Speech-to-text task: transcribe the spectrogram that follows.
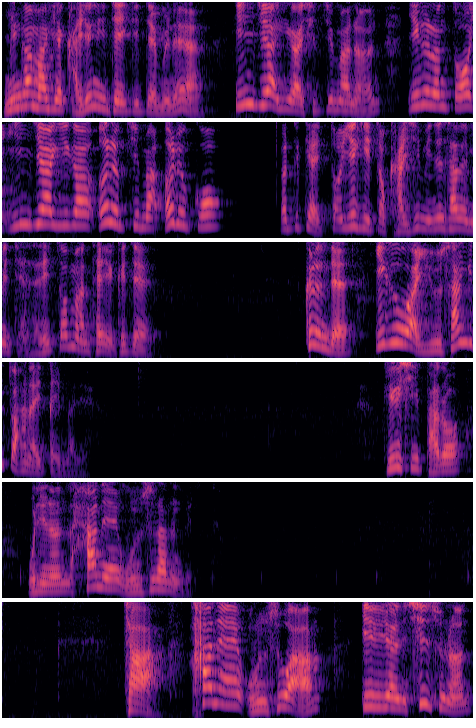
민감하게 관련이 되어 있기 때문에 인지하기가 쉽지만은 이거는 또 인지하기가 어렵지만 어렵고 어떻게 또 여기 또 관심 있는 사람이 대단히 또 많대요. 그제? 그런데 이거와 유사한 게 또 하나 있다 이 말이에요. 이것이 바로 우리는 한해 운수라는 것이다. 자, 한해 운수와 1년 신수는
